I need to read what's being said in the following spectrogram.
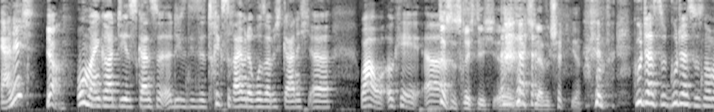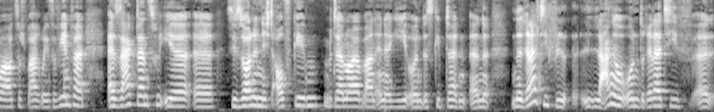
Ehrlich? Ja, Oh mein Gott, dieses ganze, äh, diese, diese Trickserei mit der Rose habe ich gar nicht. Äh, wow, okay. Äh, das ist richtig äh, Next Level Shit hier. gut, dass du, gut, dass du es nochmal zur Sprache bringst. Auf jeden Fall, er sagt dann zu ihr, äh, sie solle nicht aufgeben mit der erneuerbaren Energie und es gibt halt eine, eine relativ lange und relativ äh,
